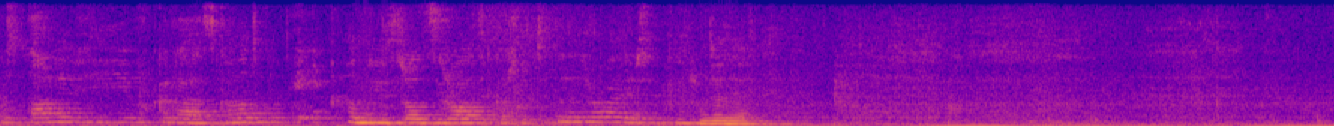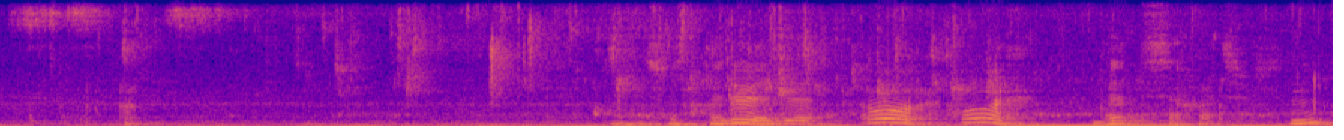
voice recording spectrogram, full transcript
Поставив її в коляску. Вона така, Андрій зразу зірвався, каже, ти зриваєшся? Каже, Де, де? Щось Де, таке. де? Ох, ох. Битися хоче. М?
